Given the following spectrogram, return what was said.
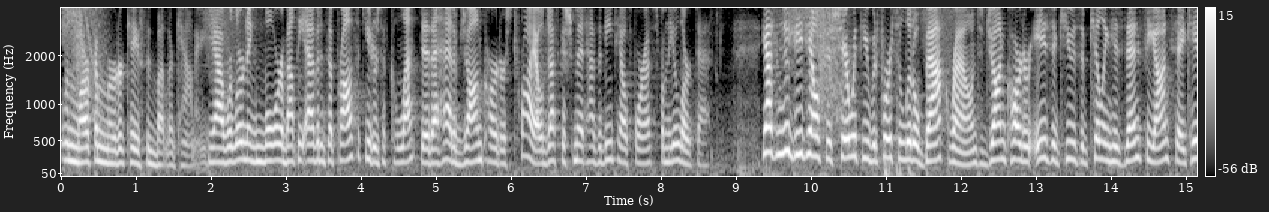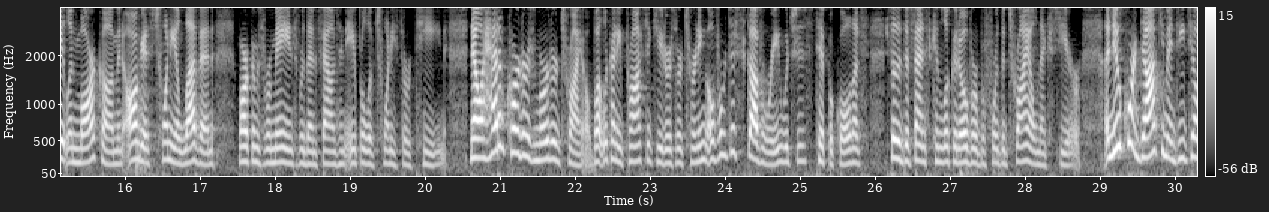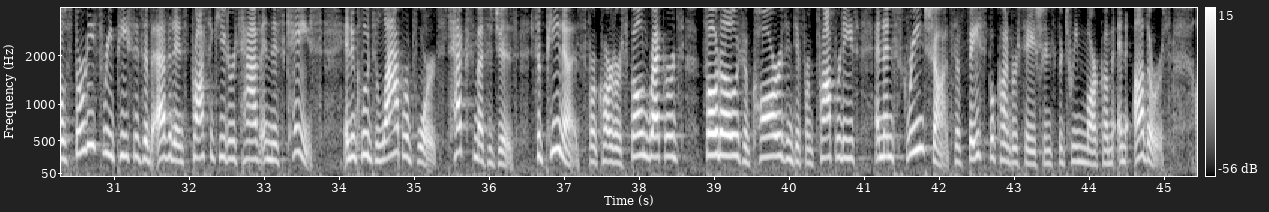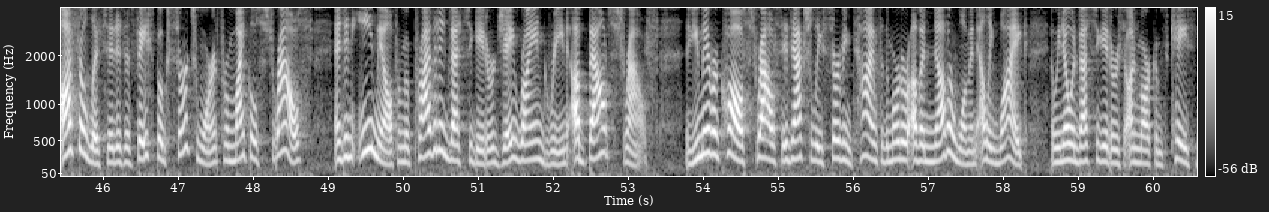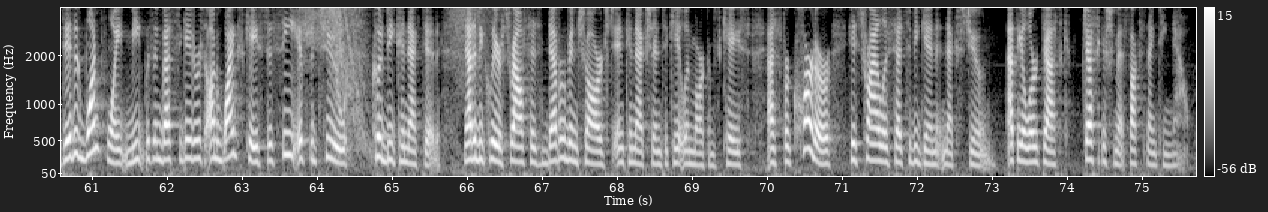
The Markham murder case in Butler County. Yeah, we're learning more about the evidence that prosecutors have collected ahead of John Carter's trial. Jessica Schmidt has the details for us from the Alert Desk. Yeah, some new details to share with you, but first a little background. John Carter is accused of killing his then fiancee, Katelyn Markham, in August 2011. Markham's remains were then found in April of 2013. Now, ahead of Carter's murder trial, Butler County prosecutors are turning over discovery, which is typical. That's so the defense can look it over before the trial next year. A new court document details 33 pieces of evidence prosecutors have in this case. It includes lab reports, text messages, subpoenas for Carter's phone records, photos, photos of cars and different properties, and then screenshots of Facebook conversations between Markham and others. Also listed is a Facebook search warrant for Michael Strauss and an email from a private investigator, J. Ryan Green, about Strauss. You may recall Strauss is actually serving time for the murder of another woman, Ellie Weick. And we know investigators on Markham's case did at one point meet with investigators on Weick's case to see if the two could be connected. Now, to be clear, Strauss has never been charged in connection to Katelyn Markham's case. As for Carter, his trial is set to begin next June. At the Alert Desk, Jessica Schmidt, Fox 19 Now.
